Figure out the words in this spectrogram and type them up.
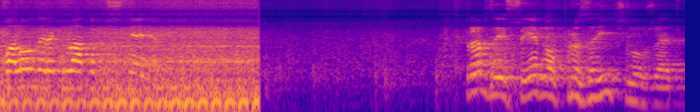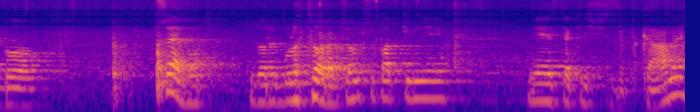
Uwalony regulator ciśnienia. Sprawdzę jeszcze jedną prozaiczną rzecz, bo przewód do regulatora, czy on przypadkiem nie, nie jest jakiś zatkany?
